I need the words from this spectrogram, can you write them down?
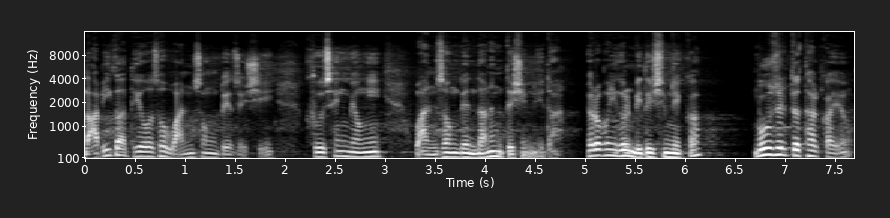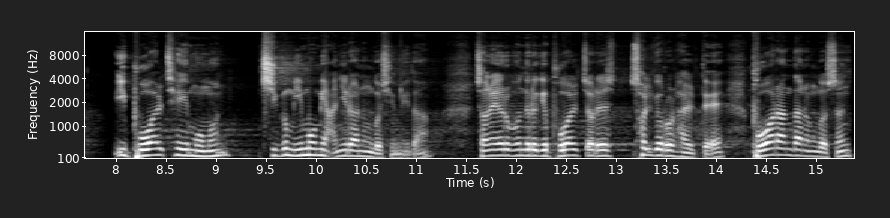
나비가 되어서 완성되듯이 그 생명이 완성된다는 뜻입니다. 여러분 이걸 믿으십니까? 무엇을 뜻할까요? 이 부활체의 몸은 지금 이 몸이 아니라는 것입니다. 전에 여러분들에게 부활절에 설교를 할 때 부활한다는 것은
